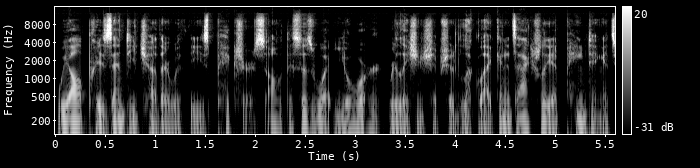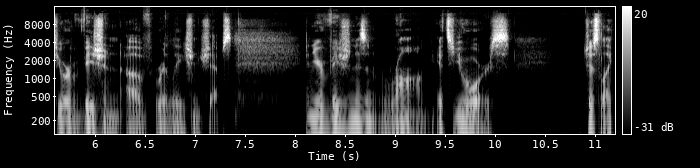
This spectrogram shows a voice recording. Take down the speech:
we all present each other with these pictures. Oh, this is what your relationship should look like. And it's actually a painting, it's your vision of relationships. And your vision isn't wrong, it's yours just like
